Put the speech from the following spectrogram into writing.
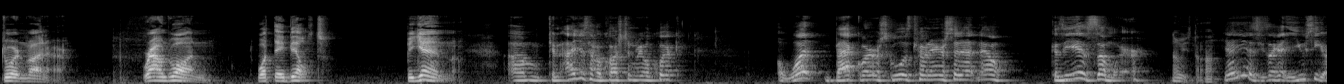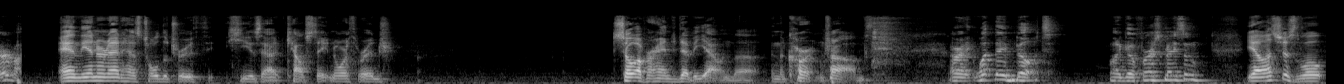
Jordan Viner. Round one What they built. Begin. Um, can I just have a question real quick? What backwater school is Kevin Anderson at now? Because he is somewhere. No, he's not. Yeah, he is. He's like at UC Irvine. And the internet has told the truth. He is at Cal State Northridge. So upper hand to Debbie Yow in the in the current jobs. All right, what they built. Want to go first, Mason? Yeah, let's just l-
